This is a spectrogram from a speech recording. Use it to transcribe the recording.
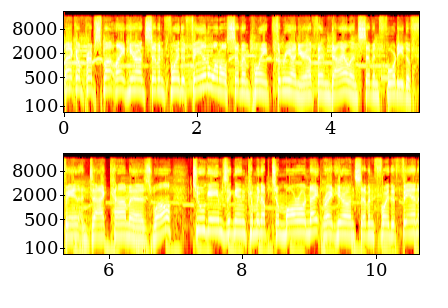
Back on Prep Spotlight here on 740 The Fan, 107.3 on your FM dial and 740thefan.com as well. Two games again coming up tomorrow night right here on 740 The Fan.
